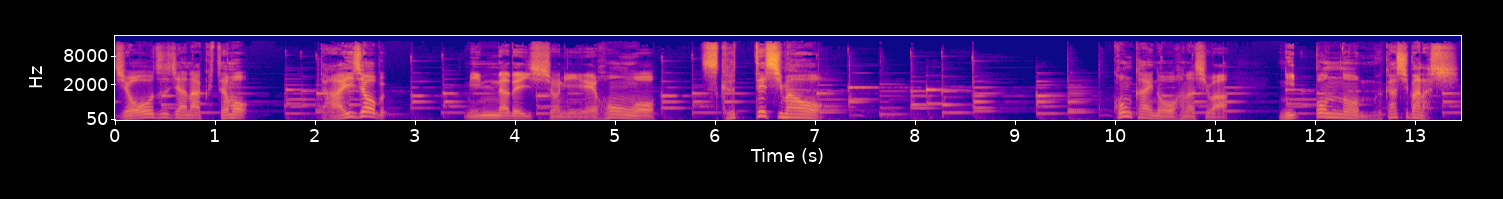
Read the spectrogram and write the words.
上手じゃなくても大丈夫。みんなで一緒に絵本を作ってしまおう。今回のお話は日本の昔話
